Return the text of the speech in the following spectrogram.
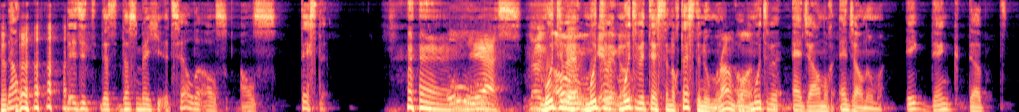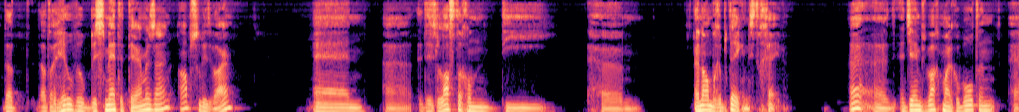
Nou, dat is, het, dat, is, dat is een beetje hetzelfde als, als testen. Yes. Moeten, Oh, we, here moeten, we moeten we testen nog testen noemen? Round of one. moeten we agile nog agile noemen? Ik denk dat, dat, dat er heel veel besmette termen zijn. Absoluut waar. En eh, het is lastig om die ehm, een andere betekenis te geven. Hè, eh, James Bach, Michael Bolton, eh,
